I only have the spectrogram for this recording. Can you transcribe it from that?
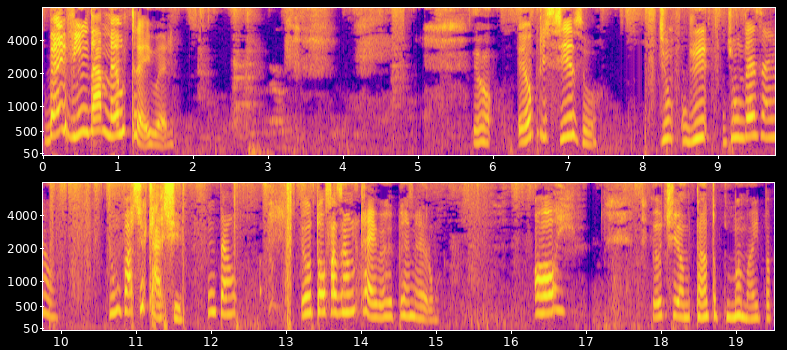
Bem-vinda, a meu trailer. Eu, eu preciso de, de, de um desenho, de um podcast. Então, eu tô fazendo trailer primeiro. Oi, eu te amo tanto, mamãe e papai.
